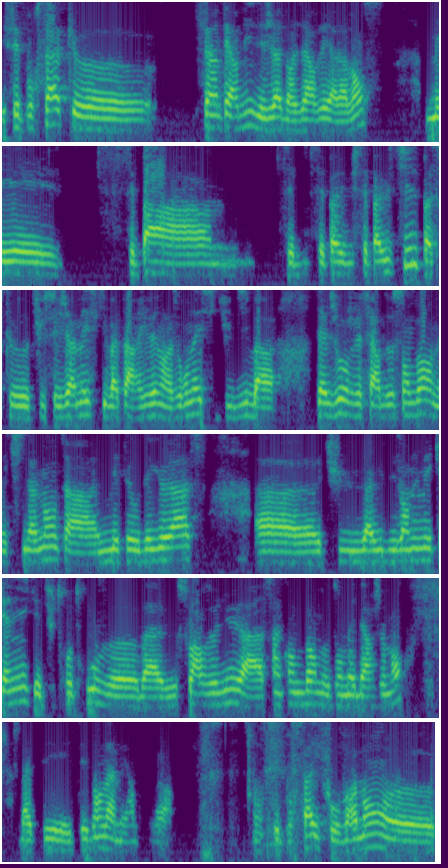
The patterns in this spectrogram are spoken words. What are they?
Et c'est pour ça que c'est interdit déjà de réserver à l'avance, mais c'est pas c'est c'est pas c'est pas utile parce que tu sais jamais ce qui va t'arriver dans la journée si tu te dis bah tel jour je vais faire 200 bornes et que finalement tu as une météo dégueulasse euh, tu as eu des ennuis mécaniques et tu te retrouves euh, bah, le soir venu à 50 bornes de ton hébergement. Bah t'es es dans la merde voilà. C'est pour ça il faut vraiment euh,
